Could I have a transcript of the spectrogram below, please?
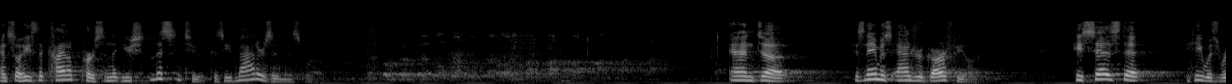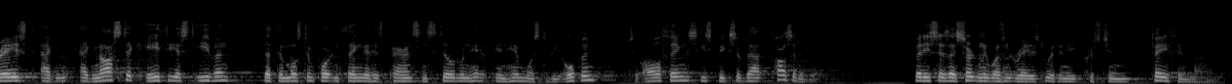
and so he's the kind of person that you should listen to because he matters in this world. And uh, his name is Andrew Garfield. He says that he was raised ag- agnostic, atheist even, that the most important thing that his parents instilled in him, in him was to be open to all things. He speaks of that positively. But he says, I certainly wasn't raised with any Christian faith in mind.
